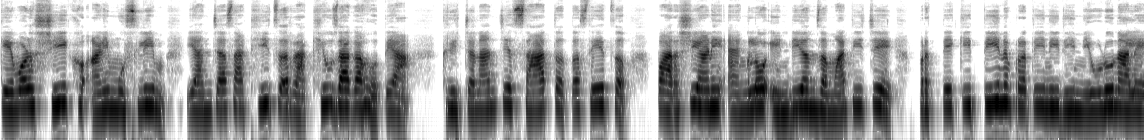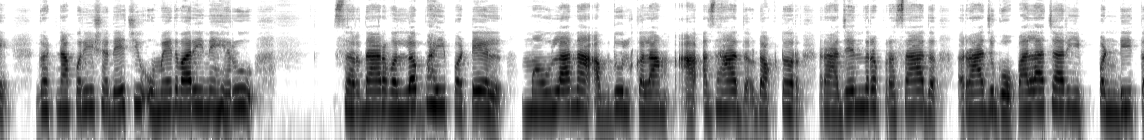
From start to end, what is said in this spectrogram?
केवळ शीख आणि मुस्लिम यांच्यासाठीच राखीव जागा होत्या. ख्रिश्चनांचे सात तसेच पारशी आणि अँग्लो इंडियन जमातीचे प्रत्येकी तीन प्रतिनिधी निवडून आले. घटना परिषदेची उमेदवारी नेहरू सरदार वल्लभभाई पटेल मौलाना अब्दुल कलाम आझाद डॉक्टर राजेंद्र प्रसाद राजगोपालाचारी पंडित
